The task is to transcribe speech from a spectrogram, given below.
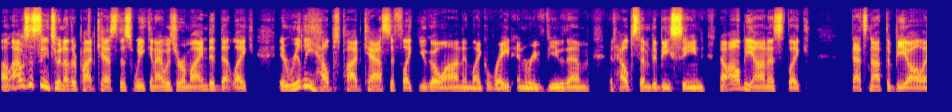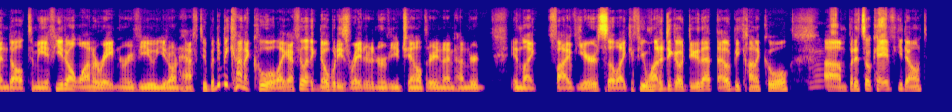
Um, i was listening to another podcast this week and i was reminded that like it really helps podcasts if like you go on and like rate and review them. It helps them to be seen. Now i'll be honest like that's not the be all end all to me. If you don't want to rate and review, you don't have to. But it'd be kind of cool. Like I feel like nobody's rated and reviewed Channel 3900 in like five years. So like if you wanted to go do that, that would be kind of cool. Um, but it's okay if you don't.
